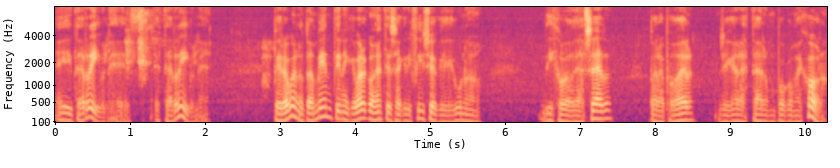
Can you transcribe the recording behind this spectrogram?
Es terrible, es, es terrible. Pero bueno, también tiene que ver con este sacrificio que uno dijo de hacer para poder llegar a estar un poco mejor.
